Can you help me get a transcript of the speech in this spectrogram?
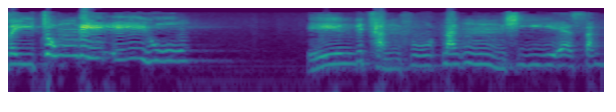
谁中的用？因为丈夫能先生，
